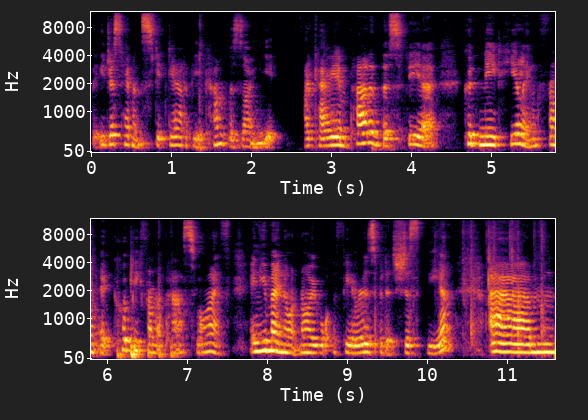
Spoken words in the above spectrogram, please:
but you just haven't stepped out of your comfort zone yet. Okay, and part of this fear could need healing from, it could be from a past life. And you may not know what the fear is, but it's just there. Um,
